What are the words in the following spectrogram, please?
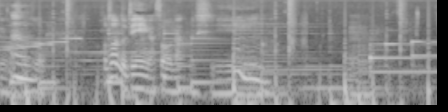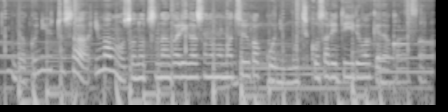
ていうのそうそうほとんど全員がそうなるし、うんに言うとさ今もそのつながりがそのまま中学校に持ち越されているわけだからさ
